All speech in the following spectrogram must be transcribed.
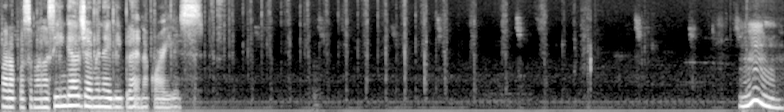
para po sa mga single, Gemini, Libra, and Aquarius. Hmm.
